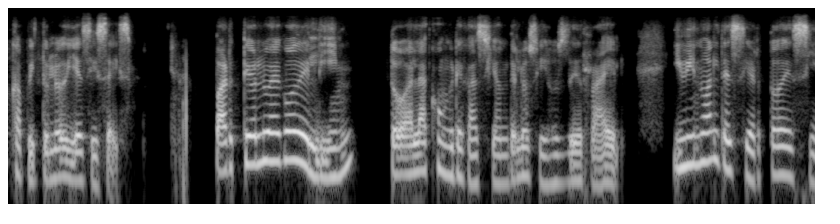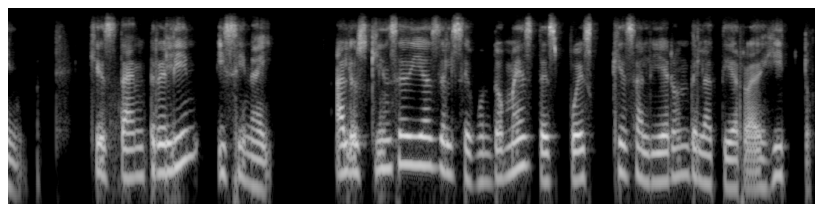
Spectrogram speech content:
capítulo 16. Partió luego de Elim toda la congregación de los hijos de Israel y vino al desierto de Sin, que está entre Elim y Sinaí, a los quince días del segundo mes después que salieron de la tierra de Egipto.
